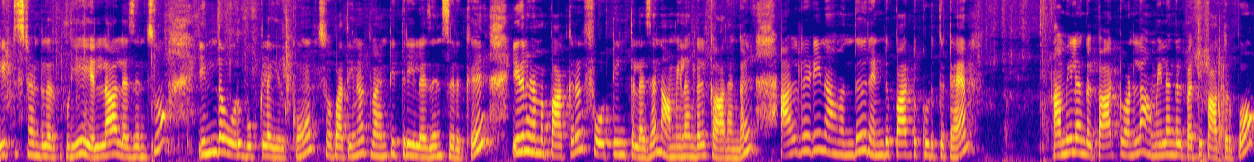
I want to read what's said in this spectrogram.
எயித்து ஸ்டாண்டர்டில் இருக்கக்கூடிய எல்லா லெசன்ஸும் இந்த ஒரு புக்கில் இருக்கும். ஸோ பார்த்தீங்கன்னா டுவெண்ட்டி த்ரீ லெசன்ஸ் இருக்குது இதில் நம்ம பார்க்குற ஃபோர்டீன்த் லெசன் அமிலங்கள் காரங்கள். ஆல்ரெடி நான் வந்து ரெண்டு பார்ட் கொடுத்துட்டேன். அமிலங்கள் பார்ட் ஒனில் அமிலங்கள் பற்றி பார்த்துருப்போம்.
